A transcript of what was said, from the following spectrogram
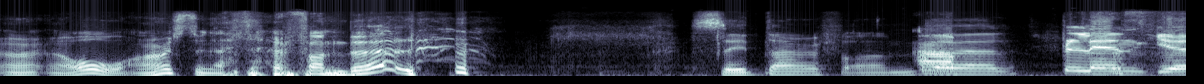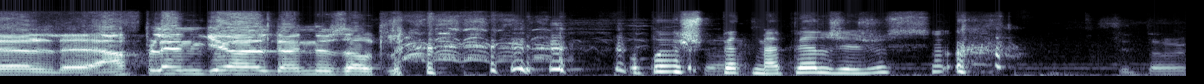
un, un- Oh, un, c'est une attaque. Un fumble! C'est un fumble. Ah. Pleine gueule, en pleine gueule d'un de nous autres. là. Faut pas que je pète ma pelle, j'ai juste ça. C'est un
